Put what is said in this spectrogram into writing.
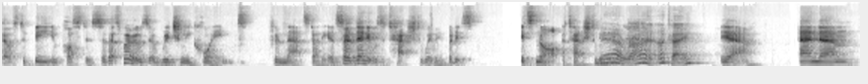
themselves to be imposters. So that's where it was originally coined from that study. And so then it was attached to women, but it's it's not attached to women. Yeah, right. Okay. Yeah. And um,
